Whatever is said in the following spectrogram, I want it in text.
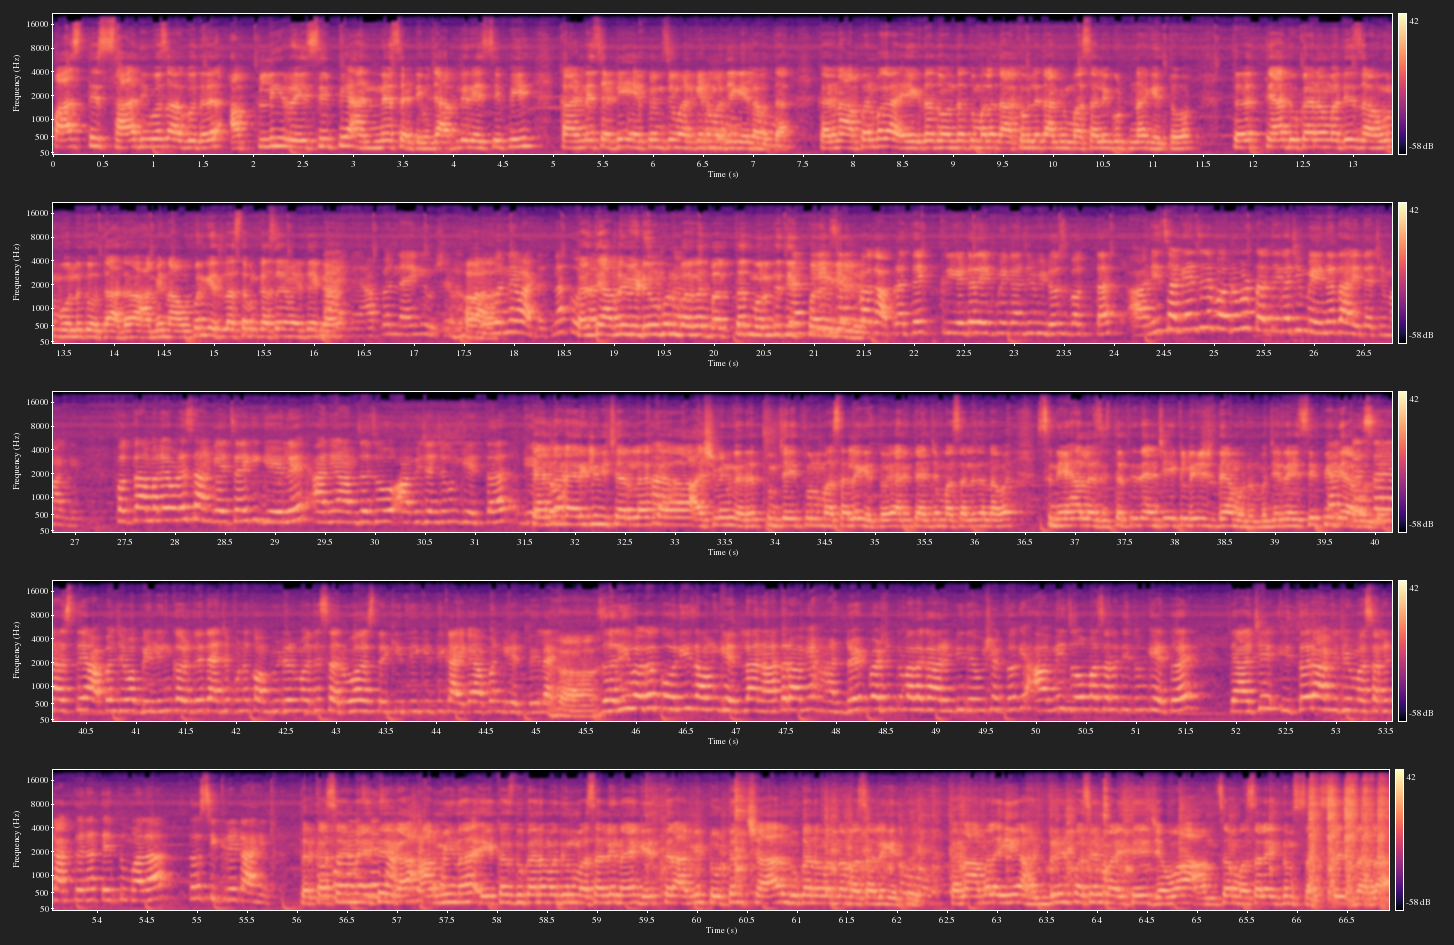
पाच ते सहा दिवस अगोदर आपली रेसिपी आणण्यासाठी म्हणजे आपली रेसिपी काढण्यासाठी एफ एम सी मार्केटमध्ये गेला होता. कारण आपण बघा एकदा दोनदा तुम्हाला दाखवलं तर आम्ही मसाले कुठनं घेतो. तर त्या दुकानामध्ये जाऊन बोलत होता. आता आम्ही नाव पण घेतलं असतं पण कसं आहे माहितीये का? नाही नाही आपण नाही घेऊ शकत. हा. बरोबर नाही वाटत ना कारण ते आपले व्हिडिओ पण बघत बघतात म्हणून ते तिथपर्यंत प्रत्येक जण गेले. बघा प्रत्येक क्रिएटर एकमेकांचे व्हिडिओज बघतात. आणि सगळ्यांचे बरोबर प्रत्येकाची मेहनत आहे त्याच्यामागे. फक्त आम्हाला एवढं सांगायचं आहे की गेले आणि आमचा जो आम्ही ज्यांच्याकडून घेतात त्यांना डायरेक्टली विचारलं का अश्विन घरत तुमच्या इथून मसाले घेतोय आणि त्यांच्या मसाल्याचं नाव आहे स्नेहा लजीज तर ते त्यांची एक लिस्ट द्या म्हणून म्हणजे रेसिपी द्या कसं असते आपण जेव्हा बिलिंग करतोय त्यांच्या पुन्हा कॉम्प्युटरमध्ये सर्व असते किती किती काय काय आपण घेतलेलं हा. आहे जरी बघा कोणी जाऊन घेतला ना तर आम्ही हंड्रेड पर्सेंट तुम्हाला गॅरंटी देऊ शकतो की आम्ही जो मसाला तिथून घेतोय त्याचे इतर आम्ही जे मसाले टाकतोय ना ते तुम्हाला तो सिक्रेट आहे. तर कसं आहे माहितीये का. आम्ही ना एकाच दुकानामधून मसाले नाही घेत तर आम्ही टोटल चार दुकानामधनं मसाले घेतोय. कारण आम्हाला हे हंड्रेड पर्सेंट माहिती आहे जेव्हा आमचा मसाला एकदम सक्सेस झाला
